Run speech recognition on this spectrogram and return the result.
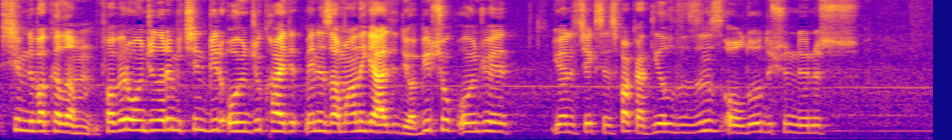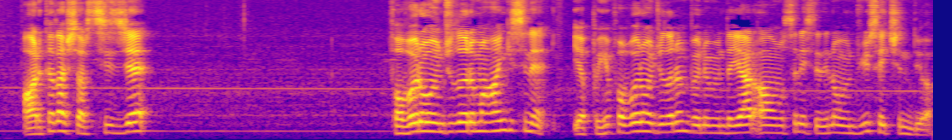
Şimdi bakalım. Favori oyuncularım için bir oyuncu kaydetmenin zamanı geldi diyor. Birçok oyuncu yöneteceksiniz fakat yıldızınız olduğu düşündüğünüz arkadaşlar sizce favori oyuncularımı hangisini yapayım? Favori oyuncuların bölümünde yer almasını istediğin oyuncuyu seçin diyor.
